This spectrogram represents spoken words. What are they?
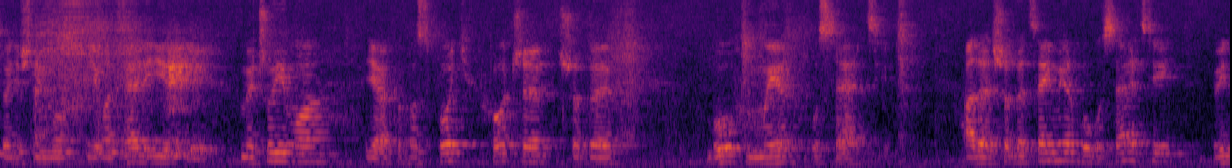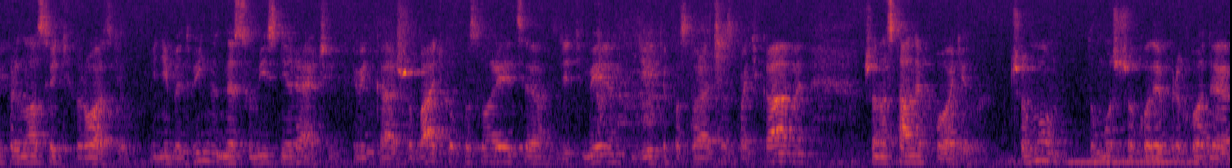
сьогоднішньому Євангелії ми чуємо, як Господь хоче, щоб був мир у серці. Але щоб цей мир був у серці, він приносить розділ. І ніби дві несумісні речі. І він каже, що батько посвариться з дітьми, діти посваряться з батьками, що настане поділ. Чому? Тому що коли приходить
